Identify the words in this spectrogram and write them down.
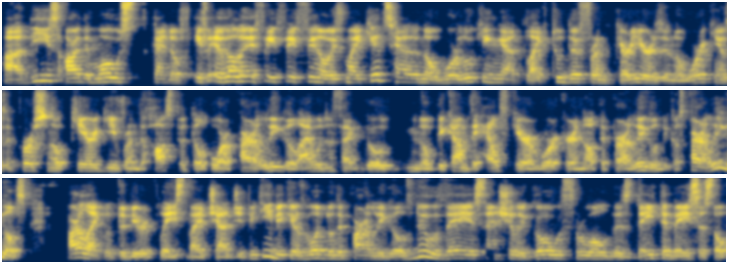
Uh, these are the most kind of if, if if if you know if my kids had you know were looking at like two different careers you know working as a personal caregiver in the hospital or a paralegal i would in fact go you know become the healthcare worker and not the paralegal because paralegals are likely to be replaced by ChatGPT because what do the paralegals do? They essentially go through all these databases of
